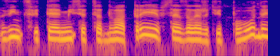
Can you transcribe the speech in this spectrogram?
Він цвіте місяця 2-3, все залежить від погоди,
